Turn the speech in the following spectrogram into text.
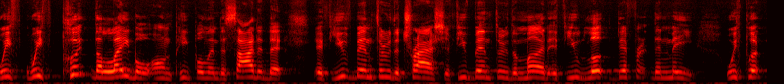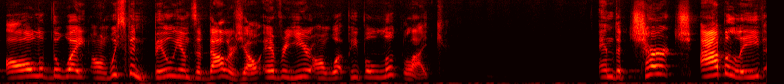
We've, we've put the label on people and decided that if you've been through the trash, if you've been through the mud, if you look different than me, we've put all of the weight on. We spend billions of dollars, y'all, every year on what people look like. And the church, I believe,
